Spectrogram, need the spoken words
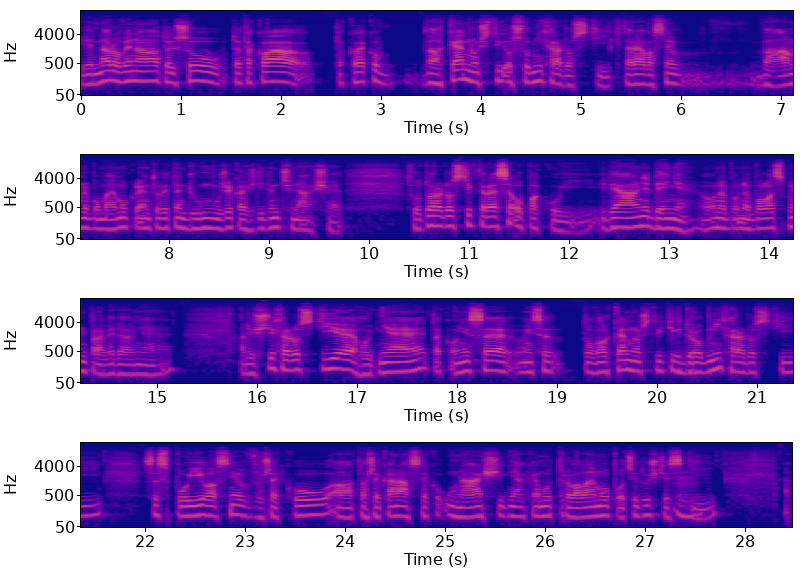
Jedna rovina, to, jsou, to je taková, takové jako velké množství osobních radostí, které vlastně vám nebo mému klientovi ten dům může každý den přinášet. Jsou to radosti, které se opakují, ideálně denně, jo, nebo, nebo alespoň pravidelně. A když těch radostí je hodně, tak oni se, oni se to velké množství těch drobných radostí se spojí vlastně v řeku a ta řeka nás jako unáší k nějakému trvalému pocitu štěstí. Mm.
